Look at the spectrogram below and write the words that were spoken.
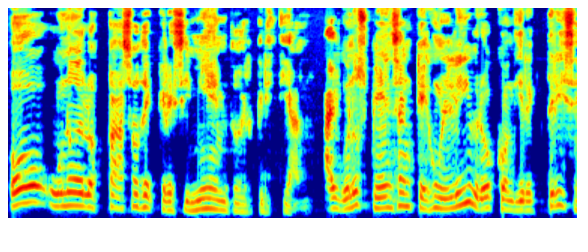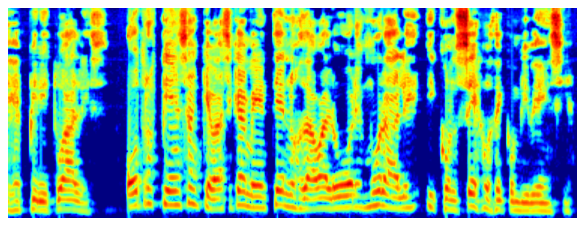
O uno de los pasos de crecimiento del cristiano. Algunos piensan que es un libro con directrices espirituales. Otros piensan que básicamente nos da valores morales y consejos de convivencia.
